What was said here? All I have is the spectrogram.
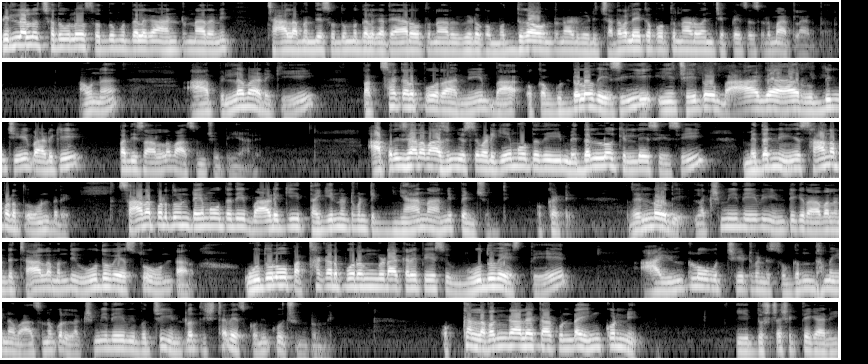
పిల్లలు చదువులో సొద్దు ముద్దలుగా అంటున్నారని చాలామంది సొద్దు ముద్దలుగా తయారవుతున్నారు. వీడు ఒక ముద్దుగా ఉంటున్నాడు వీడు చదవలేకపోతున్నాడు అని చెప్పేసి అసలు మాట్లాడతారు. అవునా? ఆ పిల్లవాడికి పచ్చకర్పూరాన్ని బా ఒక గుడ్డలో వేసి ఈ చేతితో బాగా రుబ్బించి వాడికి పదిసార్ల వాసన చూపించాలి ఆ పదిసార్ల వాసన చూస్తే వాడికి ఏమవుతుంది? మెదడులోకి వెళ్ళేసేసి మెదడుని సానపడుతూ ఉంటుంది. సానపడుతూ ఏమవుతుంది? వాడికి తగినటువంటి జ్ఞానాన్ని పెంచుంది ఒకటి. రెండోది లక్ష్మీదేవి ఇంటికి రావాలంటే చాలామంది ఊదు వేస్తూ ఉంటారు. ఊదులో పచ్చకర్పూరం కూడా కలిపేసి ఊదు వేస్తే ఆ ఇంట్లో వచ్చేటువంటి సుగంధమైన వాసనకు లక్ష్మీదేవి వచ్చి ఇంట్లో తిష్ట వేసుకొని కూర్చుంటుంది. ఒక్క లవంగాలే కాకుండా ఇంకొన్ని ఈ దుష్టశక్తి కానీ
